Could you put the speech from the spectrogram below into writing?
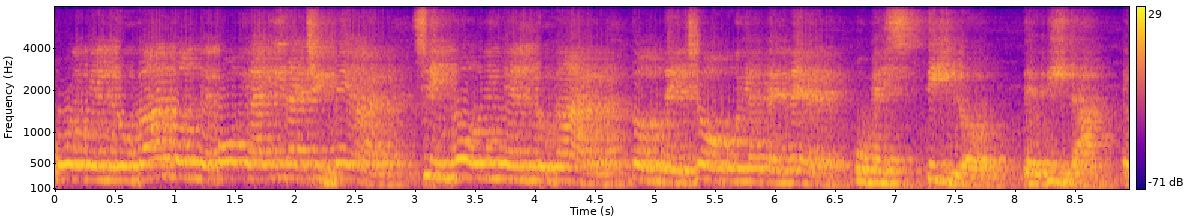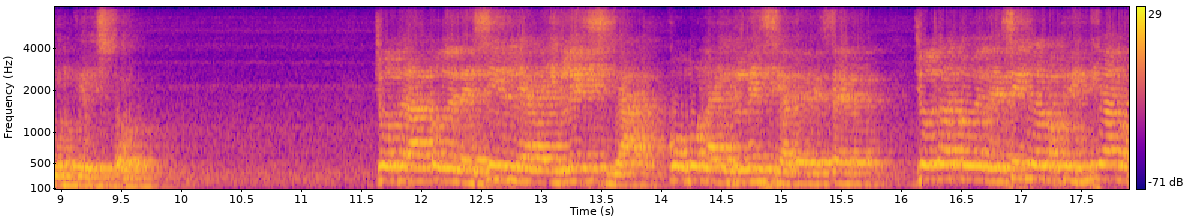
o en el lugar donde voy a ir a chismear, sino en el lugar donde yo voy a tener un estilo de vida en Cristo. Yo trato de decirle a la iglesia cómo la iglesia debe ser. Yo trato de decirle a los cristianos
